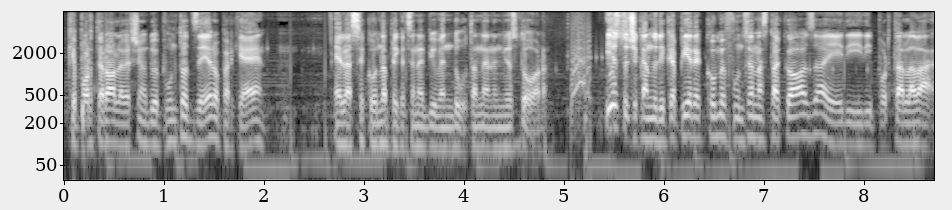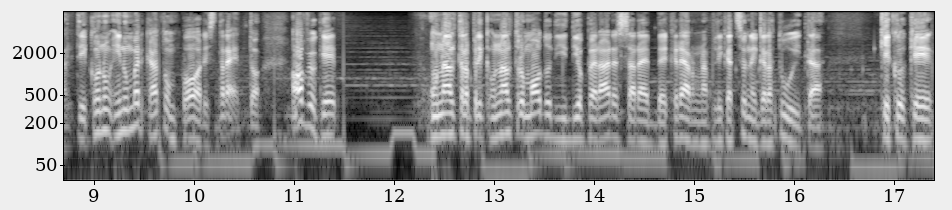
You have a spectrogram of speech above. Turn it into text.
che porterò alla versione 2.0 perché è la seconda applicazione più venduta nel mio store. Io sto cercando di capire come funziona sta cosa e di, di portarla avanti un, in un mercato un po' ristretto. Ovvio che un altro, un altro modo di, di, operare sarebbe creare un'applicazione gratuita che, che,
